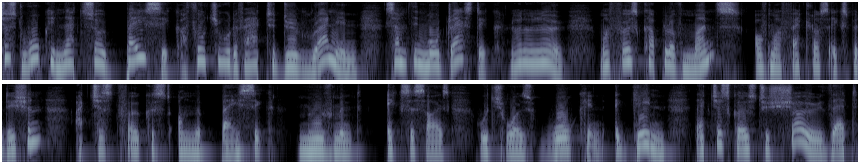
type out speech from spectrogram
just walking, that's so basic. I thought you would have had to do running, something more drastic. No, no, no. My first couple of months of my fat loss expedition, I just focused on the basic movement exercise, which was walking. Again, that just goes to show that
